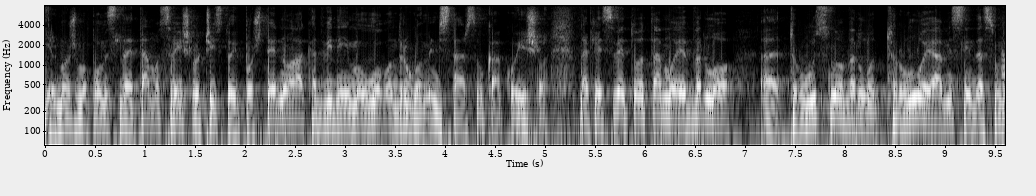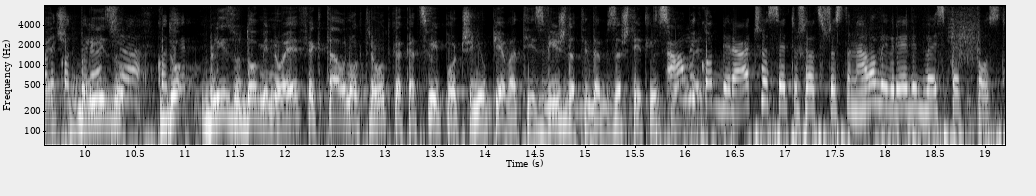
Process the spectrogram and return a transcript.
Jer možemo pomisliti da je tamo sve išlo čisto i pošteno, a kad vidimo u ovom drugom ministarstvu kako je išlo. Dakle, sve to tamo je vrlo e, trusno, vrlo trulo. Ja mislim da smo već blizu, blizu domino efekta onog trenutka kad svi počinju pjevati i zviždati da bi zaštitili svoje Ali kod birača sve to što ste navali vrijedi 25%.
